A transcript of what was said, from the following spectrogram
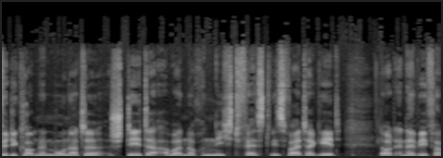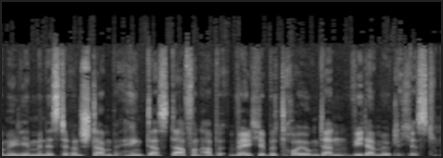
Für die kommenden Monate steht da aber noch nicht fest, wie es weitergeht. Laut NRW-Familienministerin Stamp hängt das davon ab, welche Betreuung dann wieder möglich ist.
